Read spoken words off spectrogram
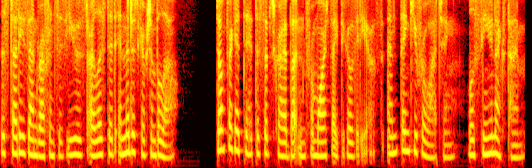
The studies and references used are listed in the description below. Don't forget to hit the subscribe button for more Psych2Go videos and thank you for watching. We'll see you next time.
